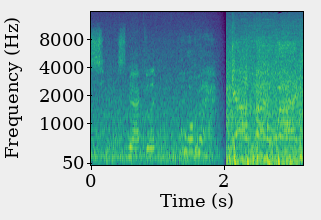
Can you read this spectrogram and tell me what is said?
smack lip. Whoop! God, by the way!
